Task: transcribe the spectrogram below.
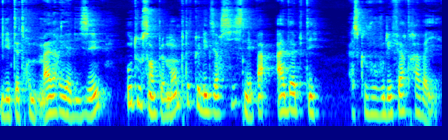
il est peut-être mal réalisé, ou tout simplement peut-être que l'exercice n'est pas adapté à ce que vous voulez faire travailler.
